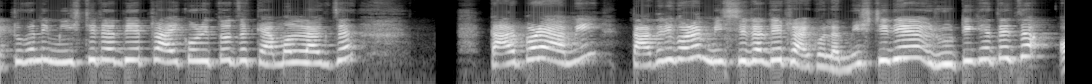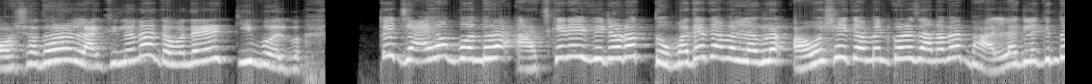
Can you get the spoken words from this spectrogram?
একটুখানি মিষ্টিটা দিয়ে ট্রাই করি তো যে কেমন লাগছে। তারপরে আমি তাড়াতাড়ি করে মিষ্টিটা দিয়ে ট্রাই করলাম। মিষ্টি দিয়ে রুটি খেতে যা অসাধারণ লাগছিল না? তোমাদের কি বলব? তো যাই হোক বন্ধুরা, আজকের এই ভিডিওটা তোমাদের কেমন লাগল অবশ্যই কমেন্ট করে জানাবে। ভালো লাগলে কিন্তু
